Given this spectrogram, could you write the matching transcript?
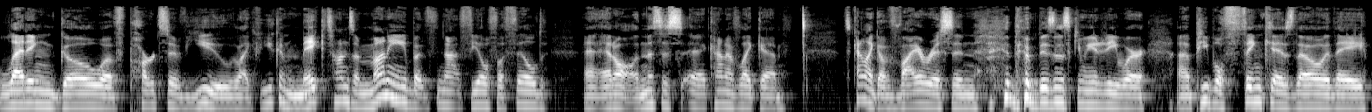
letting go of parts of you like you can make tons of money but not feel fulfilled at all and this is uh, kind of like a it's kind of like a virus in the business community where uh, people think as though they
